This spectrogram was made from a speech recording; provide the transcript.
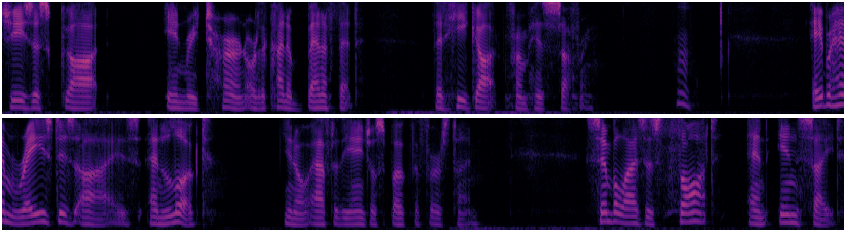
Jesus got in return or the kind of benefit that he got from his suffering. Hmm. Abraham raised his eyes and looked, you know, after the angel spoke the first time, symbolizes thought and insight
